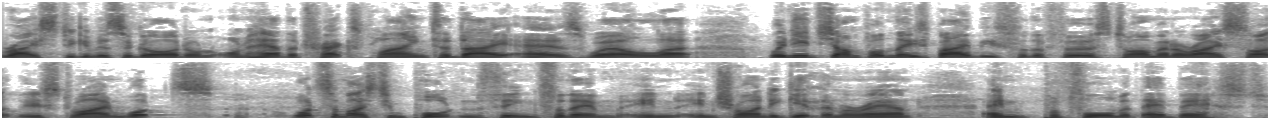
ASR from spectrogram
race to give us a guide on, on how the track's playing today as well. Uh, when you jump on these babies for the first time in a race like this, Dwayne, what's what's the most important thing for them in, in trying to get them around and perform at their best?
